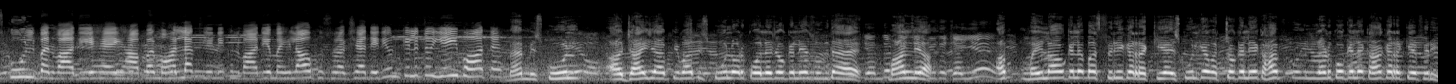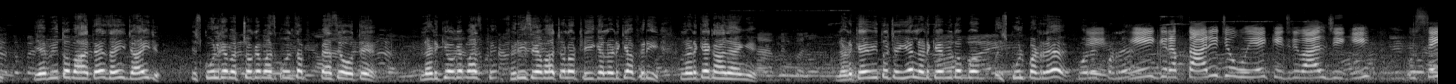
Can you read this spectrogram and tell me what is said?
स्कूल बनवा दिए हैं यहाँ पर मोहल्ला क्लिनिक खुलवा दिए महिलाओं को सुरक्षा दे दी उनके लिए तो यही बहुत है। मैम स्कूल जायज़ है आपकी बात स्कूल और कॉलेजों के लिए सुविधा है मान लिया। तो अब महिलाओं के लिए बस फ्री कर रखी है स्कूल के बच्चों के लिए कहाँ लड़कों के लिए कहाँ कर रखी है फ्री? ये भी तो बात है सही जायज़ स्कूल के बच्चों के पास कौन सा पैसे होते हैं? लड़कियों के पास फ्री सेवा चलो ठीक है लड़कियाँ फ्री लड़के कहाँ जाएँगे? लड़के भी तो चाहिए लड़के भी तो स्कूल पढ़ रहे हैं कॉलेज पढ़ रहे हैं। ये गिरफ्तारी जो हुई है केजरीवाल जी की उससे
